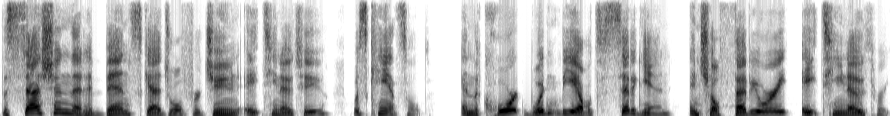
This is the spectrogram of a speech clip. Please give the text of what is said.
the session that had been scheduled for June 1802 was canceled, and the court wouldn't be able to sit again until February 1803.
